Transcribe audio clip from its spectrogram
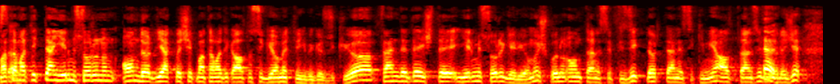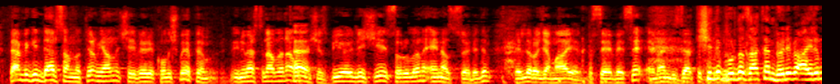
Matematikten 20 sorunun 14'ü yaklaşık matematik 6'sı geometri gibi gözüküyor. Fende de işte 20 soru geliyormuş. Bunun 10 tanesi fizik, 4 tanesi kimya, 6 tanesi Evet. biyoloji. Ben bir gün ders anlatıyorum. Yanlış şey böyle konuşma yapıyorum. Üniversite sınavlarına Evet. alışmışız. Biyoloji sorularını en az söyledim. Dediler hocam hayır bu SBS hemen düzeltip. Şimdi burada zaten böyle bir ayrım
